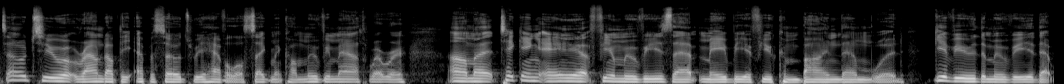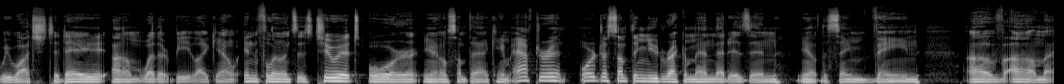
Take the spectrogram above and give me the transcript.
So, to round out the episodes, we have a little segment called Movie Math where we're um, uh, taking a few movies that maybe if you combine them would give you the movie that we watched today, um, whether it be like, you know, influences to it or, you know, something that came after it or just something you'd recommend that is in, you know, the same vein of um,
